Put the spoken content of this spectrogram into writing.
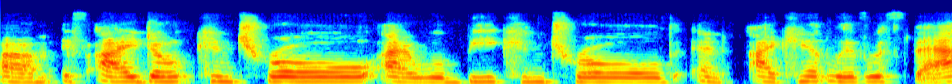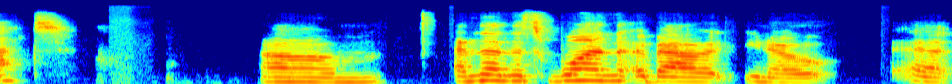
um, if I don't control, I will be controlled, and I can't live with that. Um, and then this one about, you know, at,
